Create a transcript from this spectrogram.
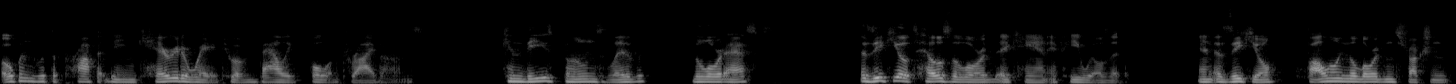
opens with the prophet being carried away to a valley full of dry bones. Can these bones live? The Lord asks. Ezekiel tells the Lord they can if he wills it. And Ezekiel, following the Lord's instructions,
